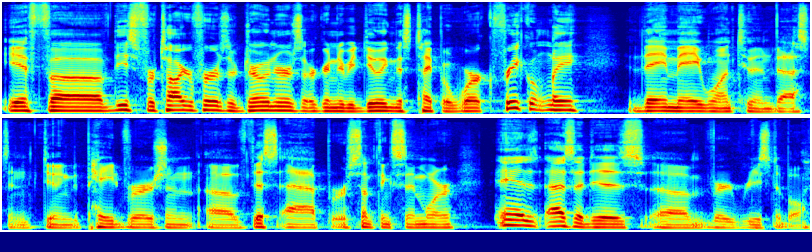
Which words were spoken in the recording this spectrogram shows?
if uh, these photographers or droners are going to be doing this type of work frequently, they may want to invest in doing the paid version of this app or something similar, as, as it is um, very reasonable.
